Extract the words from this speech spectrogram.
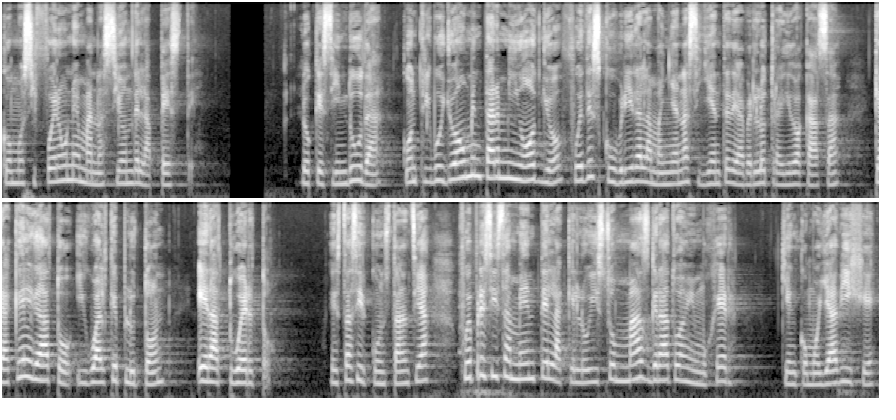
como si fuera una emanación de la peste. Lo que sin duda contribuyó a aumentar mi odio fue descubrir a la mañana siguiente de haberlo traído a casa que aquel gato, igual que Plutón, era tuerto. Esta circunstancia fue precisamente la que lo hizo más grato a mi mujer, quien, como ya dije,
